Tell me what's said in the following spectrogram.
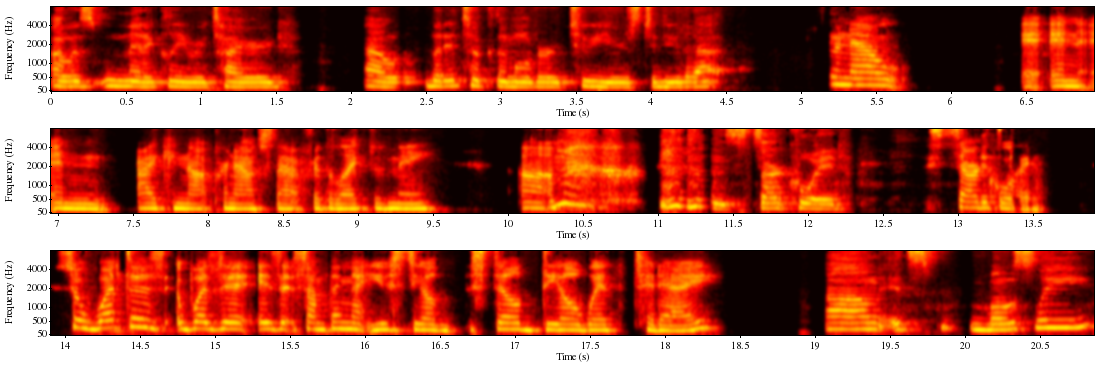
i was medically retired out but it took them over two years to do that. So now and and I cannot pronounce that for the life of me. Um, sarcoid. Sarcoid. So what does was it? Is it something that you still still deal with today? Um, it's mostly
